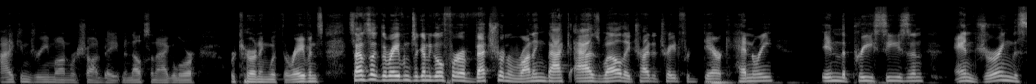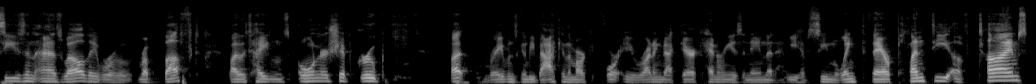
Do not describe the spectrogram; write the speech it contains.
I can dream on Rashod Bateman, Nelson Agholor returning with the Ravens. Sounds like the Ravens are going to go for a veteran running back as well. They tried to trade for Derrick Henry in the preseason and during the season as well. They were rebuffed by the Titans ownership group. But Ravens going to be back in the market for a running back. Derrick Henry is a name that we have seen linked there plenty of times.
